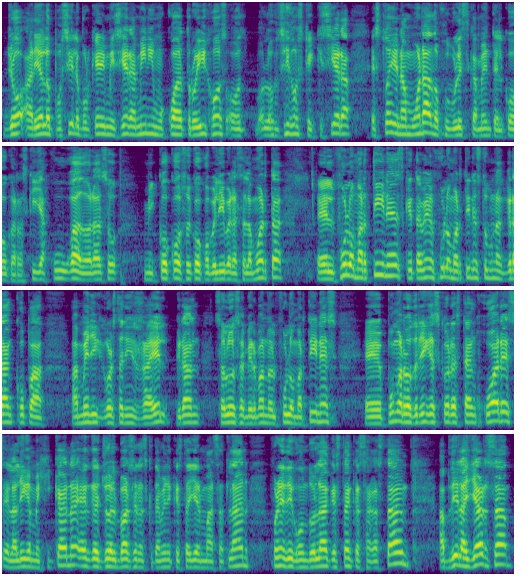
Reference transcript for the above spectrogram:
yo haría lo posible porque él me hiciera mínimo cuatro hijos o, los hijos que quisiera. Estoy enamorado futbolísticamente del Coco Carrasquilla, jugadorazo. Mi Coco, soy Coco Believer hasta la muerta. El Fulo Martínez, que también el Fulo Martínez tuvo una gran Copa América que ahora está en Israel. Gran saludos a mi hermano el Fulo Martínez. Eh, Puma Rodríguez que ahora está en Juárez, en la Liga Mexicana. Edgar Joel Bárcenas que también que está allá en Mazatlán. Freddy Gondolá que está en Kazajstán. Abdiel Ayarza,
